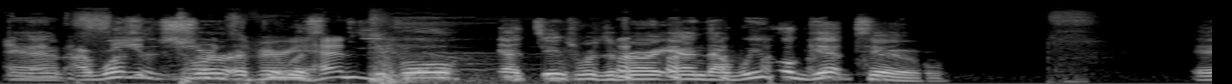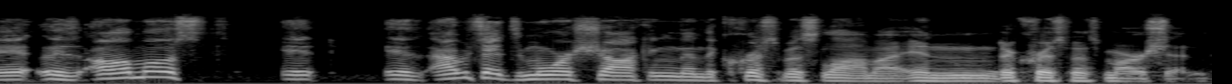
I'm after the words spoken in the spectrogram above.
And and, I wasn't sure the if it was end. evil. Yeah, scene towards the very end that we will get to. It is almost it is. I would say it's more shocking than the Christmas llama in the Christmas Martian.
